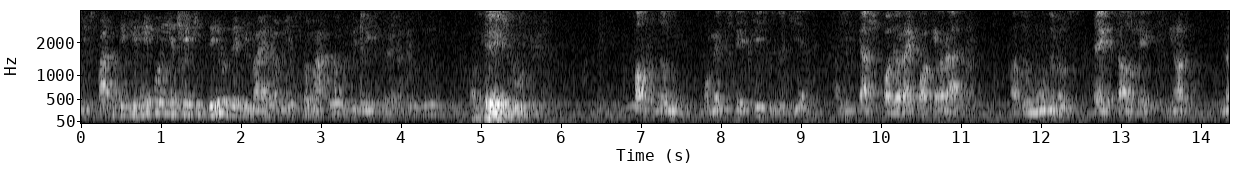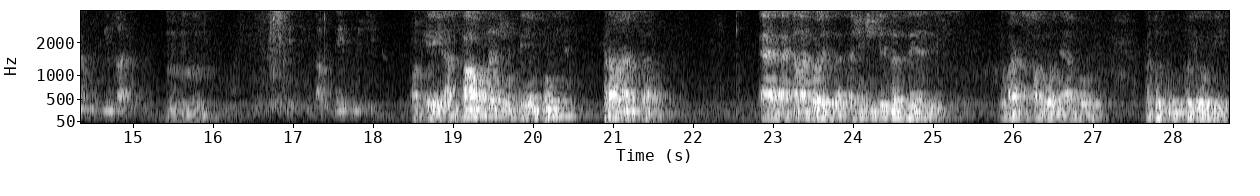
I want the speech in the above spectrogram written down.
A gente passa a ter que reconhecer que Deus é que vai realmente tomar a providência dessa vez. Ok. falta de um momento específico do dia. A gente acha que pode orar em qualquer horário, mas o mundo nos pega de tal jeito que nós não conseguimos orar. Uhum. Especificar o tempo do dia. Ok. A falta de um tempo para oração. É aquela coisa, a gente diz às vezes, o Marcos falou, né? Para todo mundo poder ouvir.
